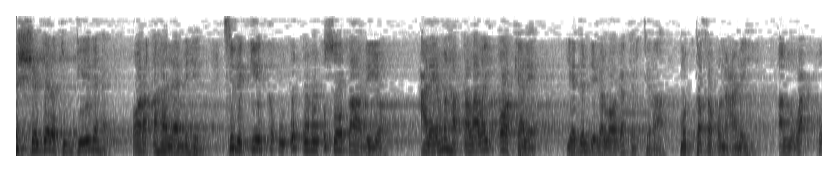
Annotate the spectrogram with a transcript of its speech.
ashajaratu geedaha waraqahaa laamaheeda. Sida geedka uu u qubuu u soo daadiyo caleemaha qalalay oo kale yaa dembiga looga tirtiraa. Muttafaqun calayh alwacku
